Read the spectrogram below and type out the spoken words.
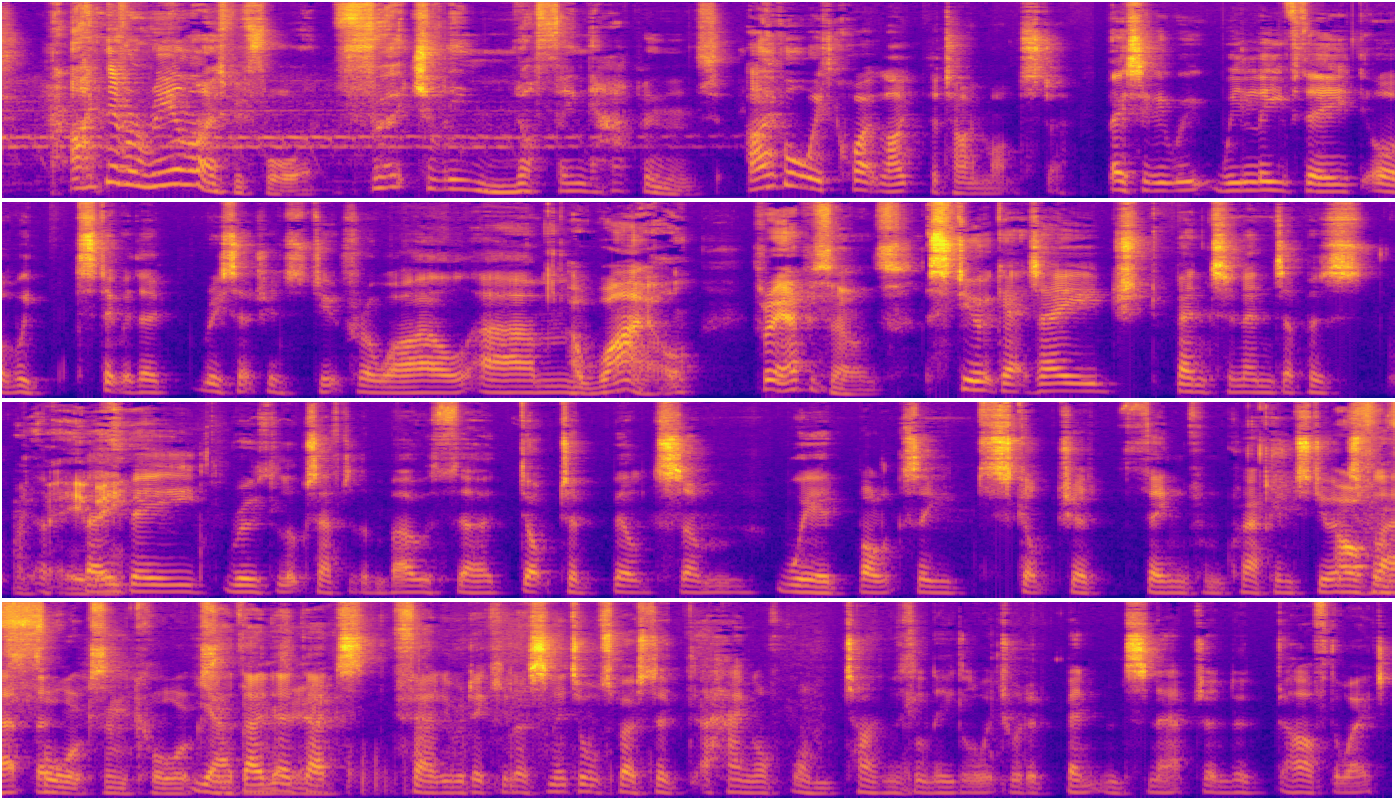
I'd never realised before, virtually nothing happens. I've always quite liked the Time Monster. Basically, we, we leave the, or we stick with the Research Institute for a while. Um, A while, three episodes. Stuart gets aged. Benton ends up as A a baby. baby. Ruth looks after them both. Uh, Doctor builds some weird bollocksy sculpture thing from crap in Stuart's Oh, flat. that- forks and corks. yeah, and things, that- that's fairly ridiculous, and it's all supposed to hang off one tiny little needle, which would have bent and snapped under half the weight.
